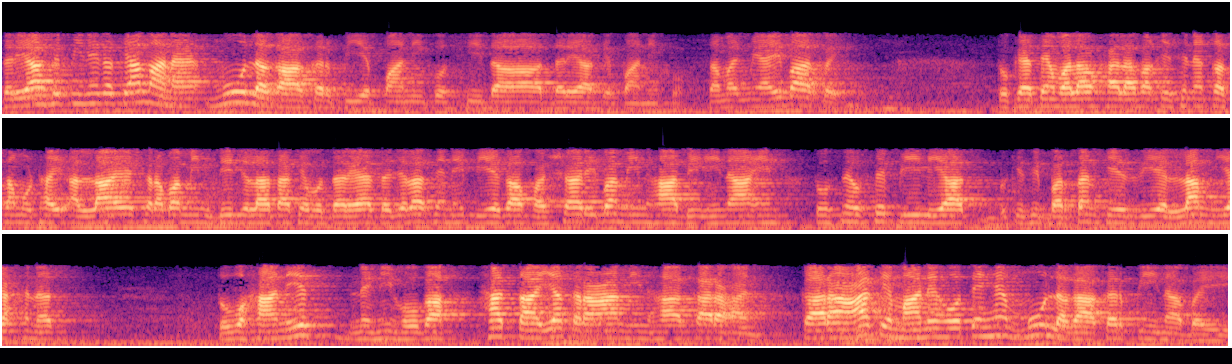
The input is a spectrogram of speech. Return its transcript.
دریا سے پینے کا کیا مانا ہے؟ منہ لگا کر پیے پانی کو، سیدھا دریا کے پانی کو۔ سمجھ میں آئی بات بھائی؟ تو کہتے ہیں، ولا خلافہ کسی نے قسم اٹھائی، اللہ شربا مین دی جلاتا کہ وہ دریا دجلا سے نہیں پیے گا۔ فشاربا مین ہا بھی تو اس نے اسے پی لیا کسی برتن کے ذریعے لم یخنس تو وہ حانیس نہیں ہوگا۔ حتا یکرا مینہا کرعن کرا کے معنی ہوتے ہیں، منہ لگا کر پینا بھائی۔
